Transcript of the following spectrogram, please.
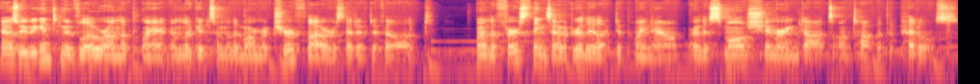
Now as we begin to move lower on the plant and look at some of the more mature flowers that have developed, one of the first things I would really like to point out are the small shimmering dots on top of the petals.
